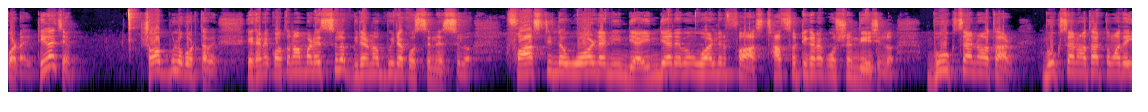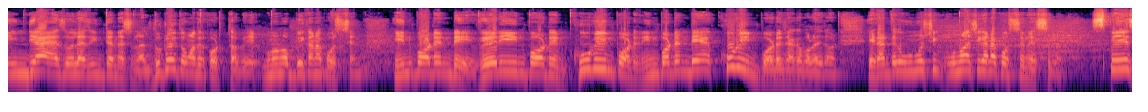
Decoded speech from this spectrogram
কটাই ঠিক আছে? সবগুলো করতে হবে। এখানে কত নাম্বার এসেছিল? বিরানব্বইটা কোশ্চেন এসেছিল। First in the world and India ইন্ডিয়ার এবং ওয়ার্ল্ডের ফার্স্ট সাতষট্টিখানা কোশ্চেন দিয়েছিল। Books and author books and author তোমাদের India as well as international দুটোই তোমাদের করতে হবে, উননব্বইখানা question important day very important খুবই ইম্পর্টেন্ট ইম্পর্টেন্ট ডে খুবই ইম্পর্টেন্ট যাকে বলা যেতে পারে। এখান থেকে উনআশি, উনআশিখানা কোশ্চেন এসেছিল। স্পেস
